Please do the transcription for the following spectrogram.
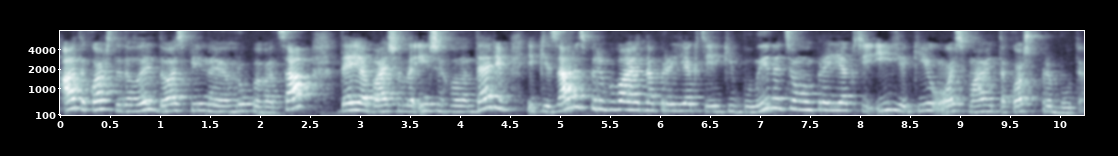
А також додали до спільної групи WhatsApp, де я бачила інших волонтерів, які зараз перебувають на проєкті, які були на цьому проєкті, і які ось мають також прибути.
